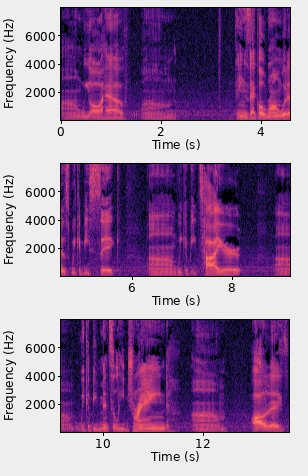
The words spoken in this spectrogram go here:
Um, we all have um, things that go wrong with us. We could be sick. Um, we could be tired. Um, we could be mentally drained. Um, all of these,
